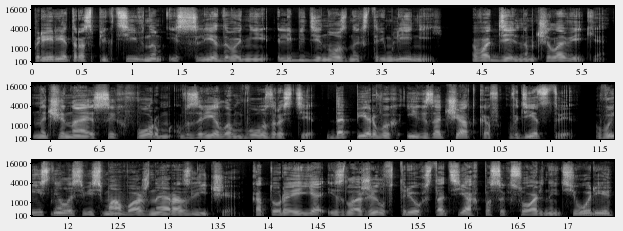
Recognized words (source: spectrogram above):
При ретроспективном исследовании либидинозных стремлений в отдельном человеке, начиная с их форм в зрелом возрасте до первых их зачатков в детстве, выяснилось весьма важное различие, которое я изложил в трех статьях по сексуальной теории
